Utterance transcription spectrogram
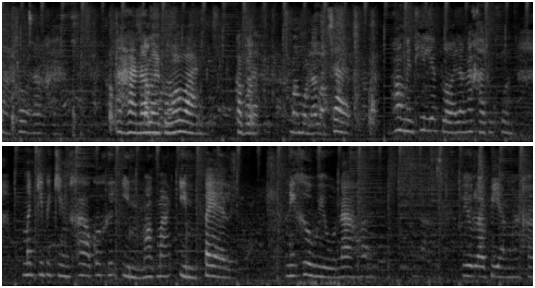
มาเข้าแล้วค่ะ อาหารอร่อยกว่าเมื่อวานกลับหมดแล้วมาหมดแล้วเหรอ ใช่ ห้องเป็นที่เรียบร้อยแล้วนะคะ ทุกคน เมื่อกี้ไปกินข้าวก็คืออิ่มมากๆ อิ่มแป้เลย นี่คือวิวหน้าห้อง วิวระเบียงนะคะ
